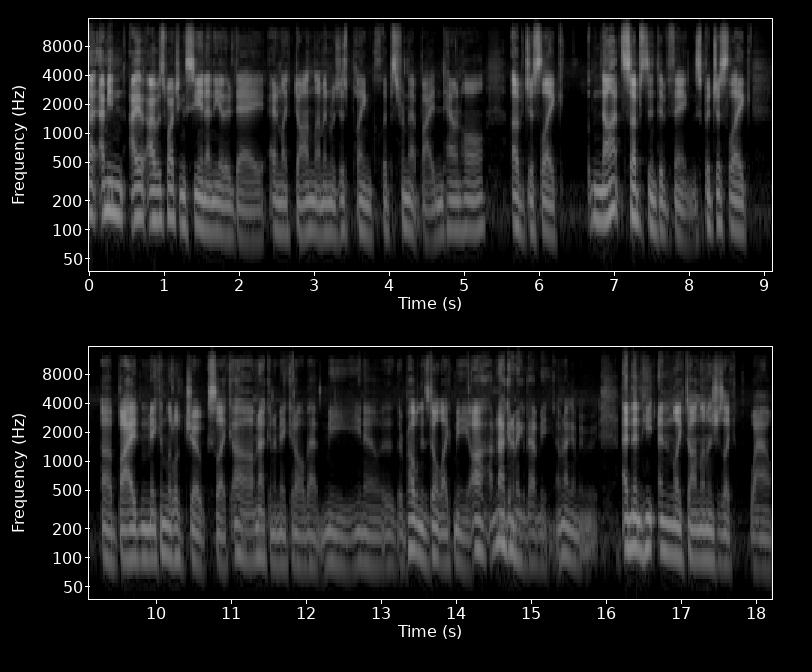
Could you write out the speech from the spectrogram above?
I mean, I, I was watching CNN the other day, and like Don Lemon was just playing clips from that Biden town hall of just like not substantive things, but just like uh, Biden making little jokes like, "Oh, I'm not going to make it all about me." You know, the Republicans don't like me. Oh, I'm not going to make it about me. I'm not going to make it. And then he and then like Don Lemon's just like, "Wow,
